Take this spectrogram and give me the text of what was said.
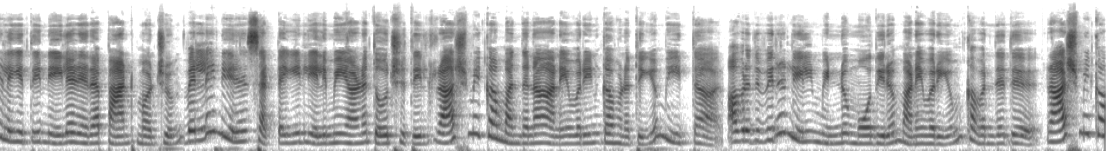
நிலையத்தில் நீல நிற பேண்ட் மற்றும் வெள்ளை நிற சட்டையில் எளிமையான தோற்றத்தில் ராஷ்மிகா மந்தனா அனைவரின் கவனத்தையும் ஈர்த்தார் அவரது விரலில் மின்னும் மோதிரம் அனைவரையும் கவர்ந்தது. ராஷ்மிகா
